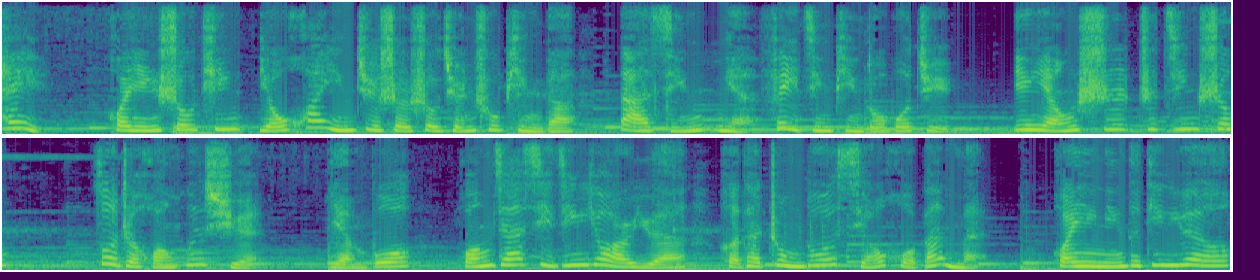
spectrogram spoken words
嘿，欢迎收听由欢迎剧社授权出品的大型免费精品多播剧《阴阳师之今生》，作者黄昏雪，演播皇家戏精幼儿园和他众多小伙伴们，欢迎您的订阅哦。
